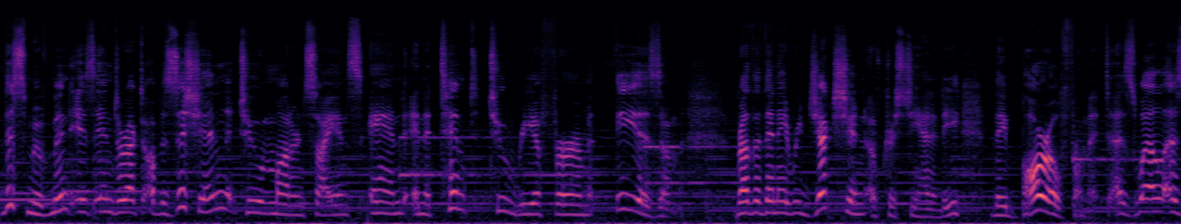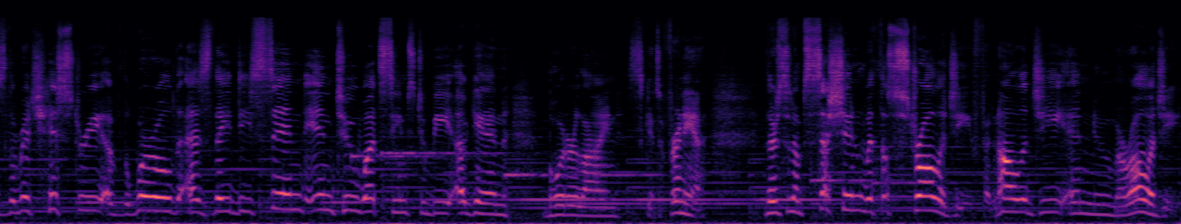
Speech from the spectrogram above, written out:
This movement is in direct opposition to modern science and an attempt to reaffirm theism. Rather than a rejection of Christianity, they borrow from it, as well as the rich history of the world as they descend into what seems to be, again, borderline schizophrenia. There's an obsession with astrology, phonology, and numerology.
